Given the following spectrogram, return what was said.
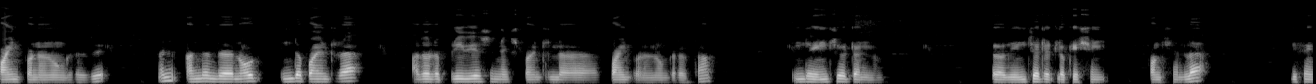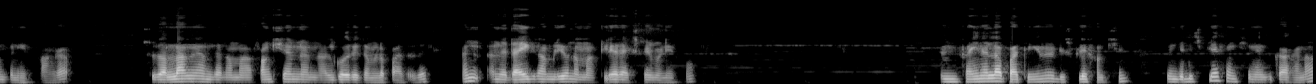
பாயிண்ட் பண்ணணுங்கிறது அண்ட் அந்தந்த நோட் இந்த பாயிண்டரை அதோட ப்ரீவியஸ் அண்ட் நெக்ஸ்ட் பாயிண்டரில் பாயிண்ட் பண்ணணுங்கிறது தான் இந்த இன்சர்ட் அண்ட் அதாவது இன்சர்டட் லொக்கேஷன் ஃபங்க்ஷனில் டிஃபைன் பண்ணியிருப்பாங்க ஸோ இதெல்லாமே அந்த நம்ம ஃபங்க்ஷன் அண்ட் அல்கோரிதமில் பார்த்தது. அண்ட் அந்த டயக்ராம்லேயும் நம்ம கிளியராக எக்ஸ்பிளைன் பண்ணியிருக்கோம். அண்ட் ஃபைனலாக பார்த்தீங்கன்னா டிஸ்பிளே ஃபங்க்ஷன் இந்த டிஸ்பிளே ஃபங்க்ஷன் எதுக்காகனா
